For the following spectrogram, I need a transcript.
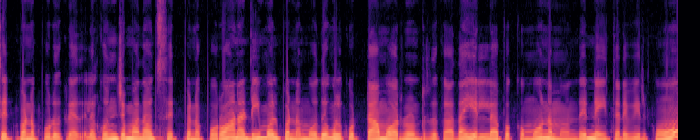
செட் பண்ண போகிறது கிடையாது. இல்லை கொஞ்சமாக தான் வச்சு செட் பண்ண போகிறோம் ஆனால் டிமோல் பண்ணும்போது உங்களுக்கு ஒட்டாமல் வரணுன்றதுக்காக தான் எல்லா பக்கமும் நம்ம வந்து நெய் தடவி இருக்கோம்.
